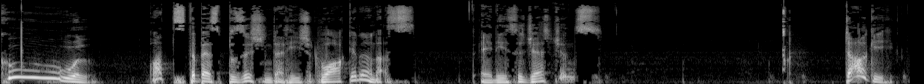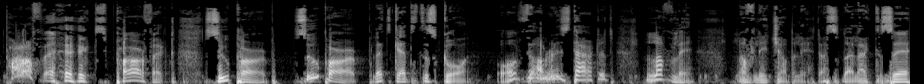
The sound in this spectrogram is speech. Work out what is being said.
Cool. What's the best position that he should walk in on us? Any suggestions? Doggy. Perfect. Perfect. Superb. Superb. Let's get this going. Oh, already started? Lovely. Lovely jubbly. That's what I like to say.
